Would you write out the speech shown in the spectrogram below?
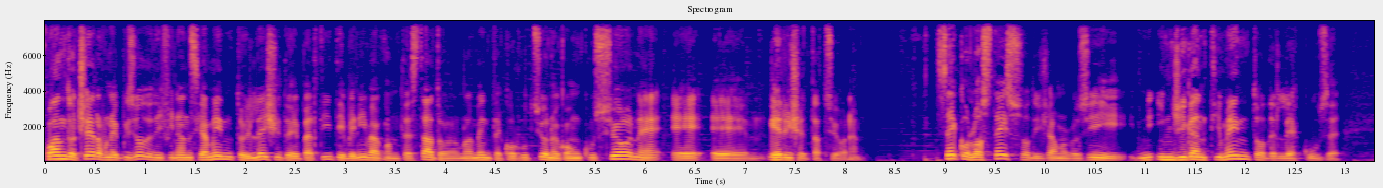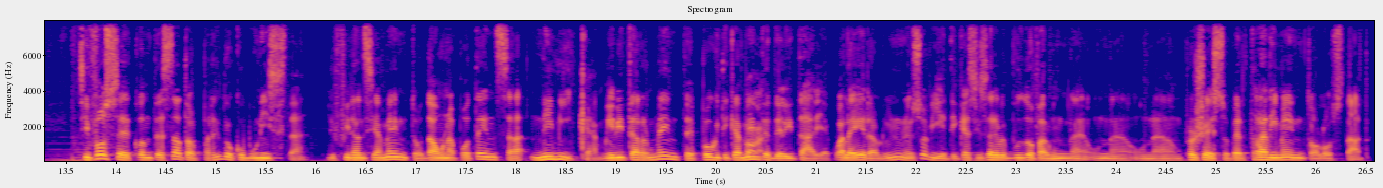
quando c'era un episodio di finanziamento illecito ai partiti veniva contestato normalmente corruzione, concussione e, e- e ricettazione. Se con lo stesso, diciamo così, ingigantimento delle accuse si fosse contestato al Partito Comunista il finanziamento da una potenza nemica militarmente e politicamente Come? dell'Italia, quale era l'Unione Sovietica, si sarebbe potuto fare un, un, un, un processo per tradimento allo Stato.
